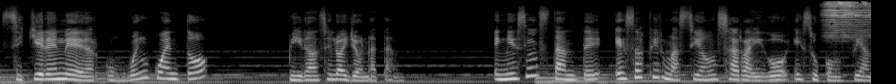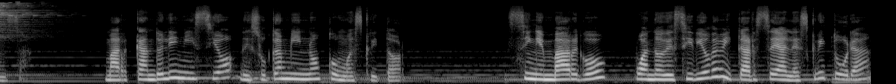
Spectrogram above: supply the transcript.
Si quieren leer un buen cuento, pídanselo a Jonathan. En ese instante, esa afirmación se arraigó en su confianza, marcando el inicio de su camino como escritor. Sin embargo, cuando decidió dedicarse a la escritura,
